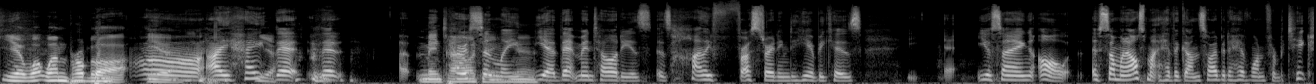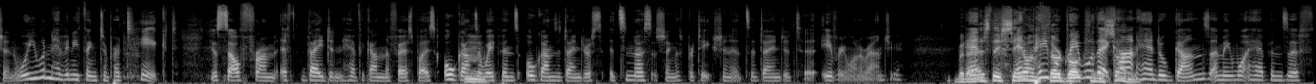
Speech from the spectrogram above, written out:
Yeah, what one problem? But yeah, Oh, I hate Yeah. that. That uh, me personally, yeah. yeah. that mentality is is highly frustrating to hear because you're saying, oh, if someone else might have a gun, so I better have one for protection. Well, you wouldn't have anything to protect yourself from if they didn't have a gun in the first place. All guns are Mm. weapons. All guns are dangerous. It's no such thing as protection. It's a danger to everyone around you. But and, as they say on people, Third Rock people from that the Sun, can't handle guns. I mean, what happens if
